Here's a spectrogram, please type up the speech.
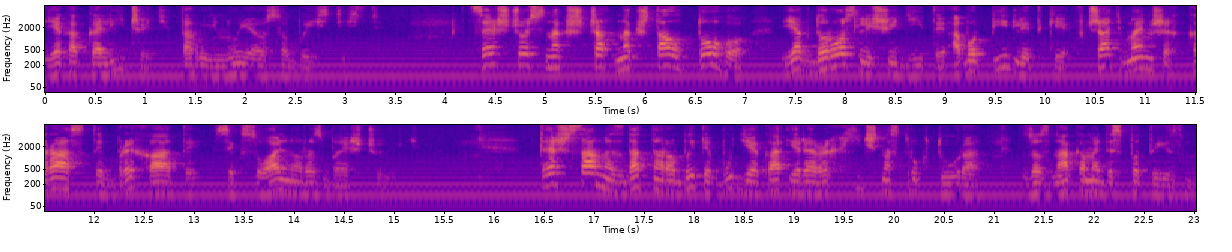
яка калічить та руйнує особистість. Це щось на кшталт того, як доросліші діти або підлітки вчать менших красти, брехати, сексуально розбещують. Те ж саме здатна робити будь-яка ієрархічна структура з ознаками деспотизму,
